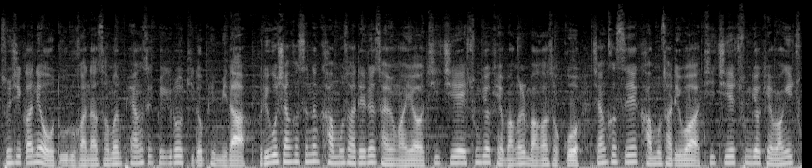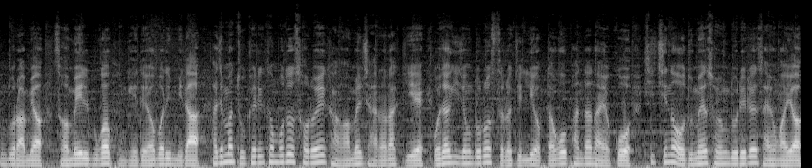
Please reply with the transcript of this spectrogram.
순식간에 어두우르가나 섬은 폐양색 패기로 뒤덮입니다. 그리고 샹크스는 카 무사리를 사용하여 티치의 충격 해방을 막아섰고 샹크스의 카무사리와 티치의 충격 해방이 충돌하며 섬의 일부가 붕괴되어 버립니다. 하지만 두 캐릭터 모두 서로의 강함을 잘 알았기에 고작 이 정도로 쓰러질 리 없다고 판단하였고 티치는 어둠의 소용돌이를 사용하여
